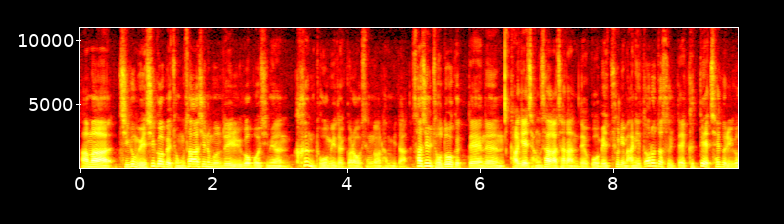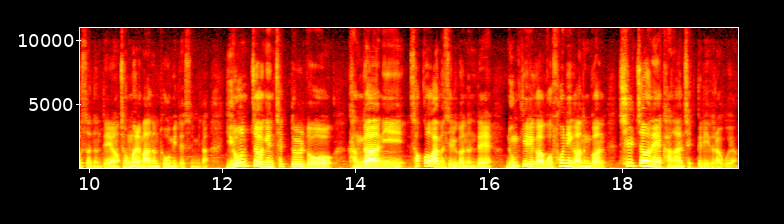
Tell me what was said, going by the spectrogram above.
아마 지금 외식업에 종사하시는 분들이 읽어보시면 큰 도움이 될 거라고 생각을 합니다. 사실 저도 그때는 가게 장사가 잘 안되고 매출이 많이 떨어졌을 때 그때 책을 읽었었는데요. 정말 많은 도움이 됐습니다. 이론적인 책들도 간간히 섞어가면서 읽었는데 눈길이 가고 손이 가는 건 실전에 강한 책들이더라고요.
